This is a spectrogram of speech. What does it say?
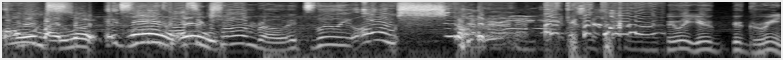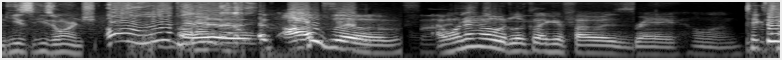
Oh my lord. It's Oh, literally classic oh. Tron, bro. It's literally. Oh shit! wait, wait. You're you're green. He's he's orange. Oh, Ruben. Oh, that's awesome. I wonder how it would look like if I was Ray. Hold on. Take Dude,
